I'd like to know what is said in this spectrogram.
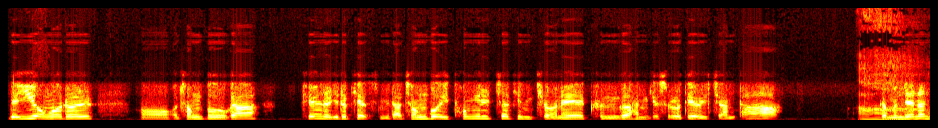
근데 이 용어를 어 정부가 표현을 이렇게 했습니다. 정부의 통일적인 견해에 근거한 기술로 되어 있지 않다. 아. 그러니까 문제는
